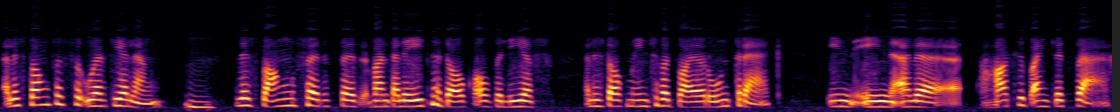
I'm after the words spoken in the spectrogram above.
hulle is bang vir veroordeling. Mm. Hulle is bang vir vir want hulle het net dalk al beleef. Hulle is dalk mense wat baie rondtrek en en hulle hardloop eintlik weg.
